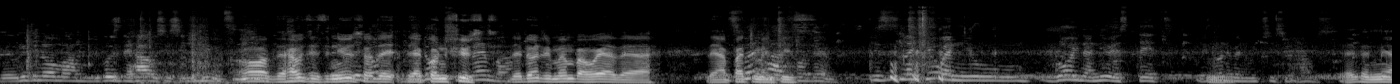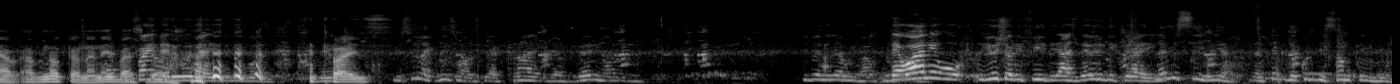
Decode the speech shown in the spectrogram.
the original mom because the house is in new Oh, the house is new, They so they, they they are confused. remember. They don't remember where their their it's apartment is. It's like you when you go in a new estate, you don't even which is your house. Even me, I've, I've knocked on a neighbor's door what I twice. You see, like these ones, they are crying, they are very hungry. Even here we have. the one who usually feed us they will be crying Let me see here. I think there could be something here.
